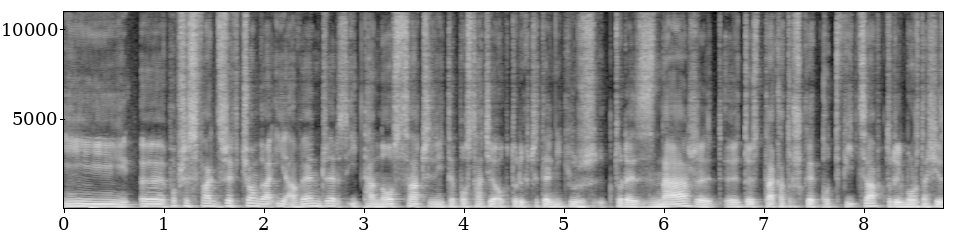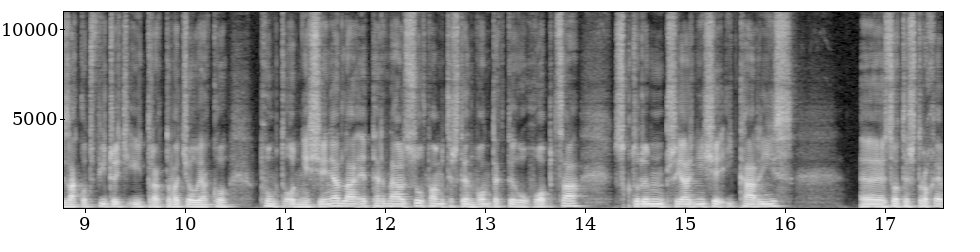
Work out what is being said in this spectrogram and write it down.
I y, poprzez fakt, że wciąga i Avengers, i Thanosa, czyli te postacie, o których czytelnik już, które zna, że y, to jest taka troszkę kotwica, w której można się zakotwiczyć i traktować ją jako punkt odniesienia dla Eternalsów. Mamy też ten wątek tego chłopca, z którym przyjaźni się Ikaris, y, co też trochę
